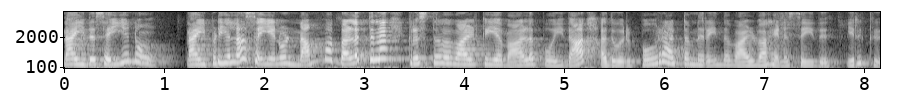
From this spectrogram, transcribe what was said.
நான் இதை செய்யணும். நான் இப்படியெல்லாம் செய்யணும். நம்ம பலத்தில் கிறிஸ்தவ வாழ்க்கையை வாழ போய் தான் அது ஒரு போராட்டம் நிறைந்த வாழ்வாக என்ன செய்யுது இருக்கு.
